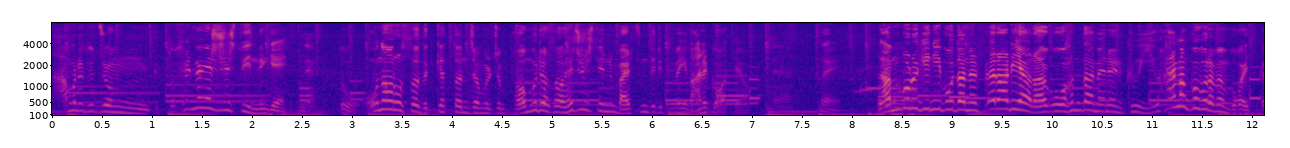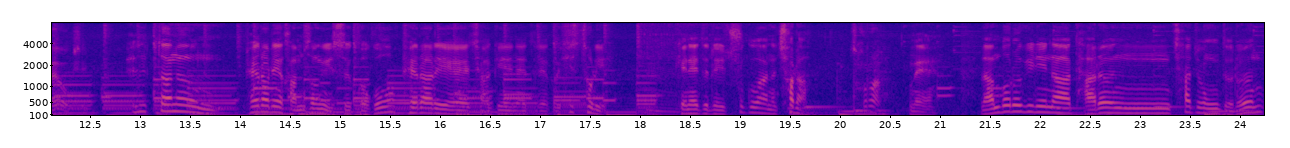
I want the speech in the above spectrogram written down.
아무래도 좀 또 설명해 주실 수 있는 게 네, 또 오너로서 느꼈던 점을 좀 버무려서 해주실 수 있는 말씀들이 분명히 많을 것 같아요. 네. 네. 람보르기니보다는 페라리야라고 한다면은 그 이유 하나만 꼽으라면 뭐가 있을까요 혹시? 일단은 페라리의 감성이 있을 거고 페라리의 자기네들의 그 히스토리, 걔네들이 추구하는 철학. 철학. 네. 람보르기니나 다른 차종들은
